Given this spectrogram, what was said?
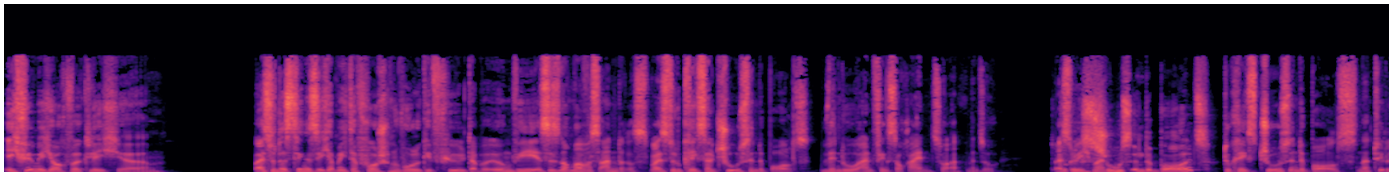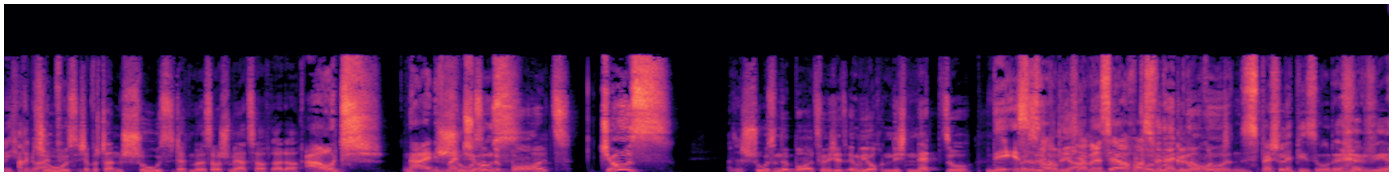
ich fühle mich auch wirklich. Äh, weißt du, das Ding ist, ich habe mich davor schon wohl gefühlt, aber irgendwie, es ist noch mal was anderes. Weißt du, du kriegst halt Juice in the balls, wenn du anfängst auch einzuatmen so. Weißt du, wie ich meine? Shoes in the balls? Du kriegst Juice in the balls, natürlich. Ach, Juice. Ich habe verstanden, Shoes. Ich dachte mir, das ist aber schmerzhaft, Alter. Autsch! Nein, ich meine Shoes in Juice. the balls? Juice! Also Shoes in the Balls finde ich jetzt irgendwie auch nicht nett so. Nee, ist Weißt es du, auch nicht. Aber ist ja auch was für dein Logo. gelaunt. Eine Special-Episode irgendwie.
